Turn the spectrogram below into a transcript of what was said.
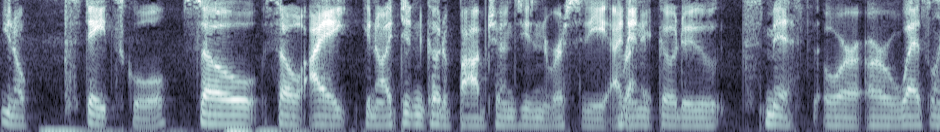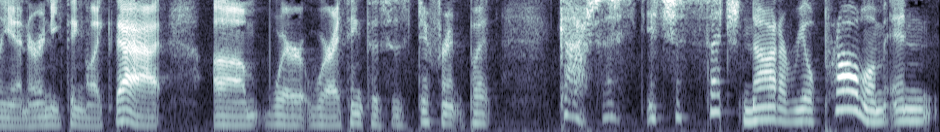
you know state school. So so i you know i didn't go to bob jones university. I didn't go to smith or or wesleyan or anything like that um where where i think this is different. But gosh this it's just such not a real problem. And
